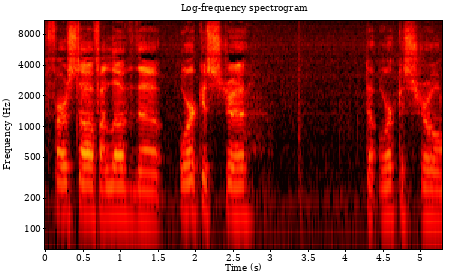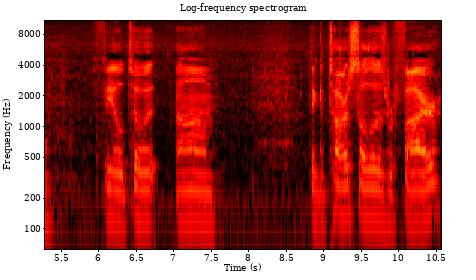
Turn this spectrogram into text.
First off, I love the orchestra, the orchestral feel to it. Um, the guitar solos were fire.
